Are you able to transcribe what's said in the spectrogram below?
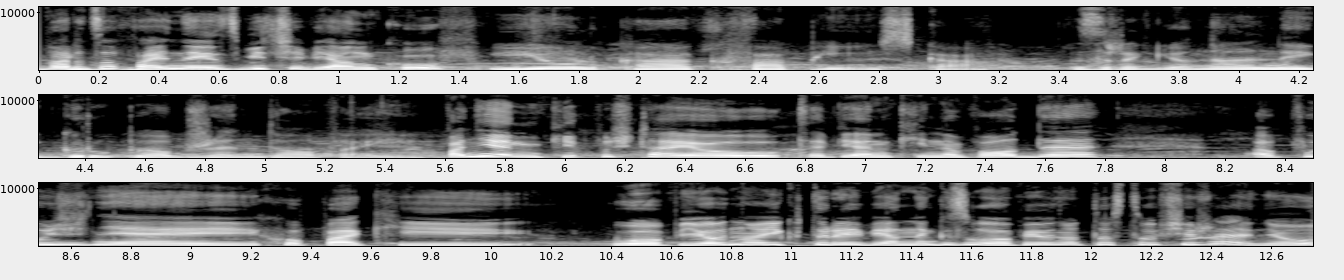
Bardzo fajne jest bicie wianków. Julka Kwapińska z Regionalnej Grupy Obrzędowej. Panienki puszczają te wianki na wodę, a później chłopaki łowią, no i której wianek złowią, no to z tą się żenią.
